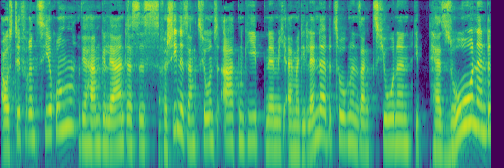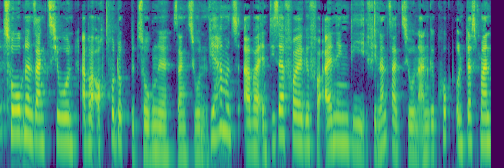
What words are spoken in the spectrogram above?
Ausdifferenzierung. Wir haben gelernt, dass es verschiedene Sanktionsarten gibt, nämlich einmal die länderbezogenen Sanktionen, die personenbezogenen Sanktionen, aber auch produktbezogene Sanktionen. Wir haben uns aber in dieser Folge vor allen Dingen die Finanzsanktionen angeguckt und dass man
